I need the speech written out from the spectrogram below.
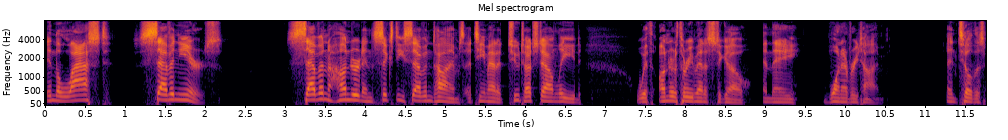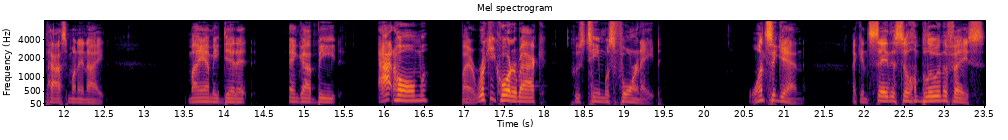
In the last seven years, 767 times a team had a two touchdown lead with under three minutes to go, and they won every time until this past Monday night. Miami did it and got beat at home by a rookie quarterback whose team was 4 and 8. Once again, I can say this till I'm blue in the face.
